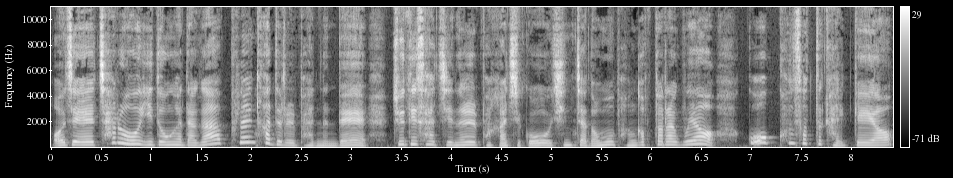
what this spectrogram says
어제 차로 이동하다가 플랜카드를 봤는데 주디 사진을 봐가지고 진짜 너무 반갑더라고요. 꼭 콘서트 갈게요.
